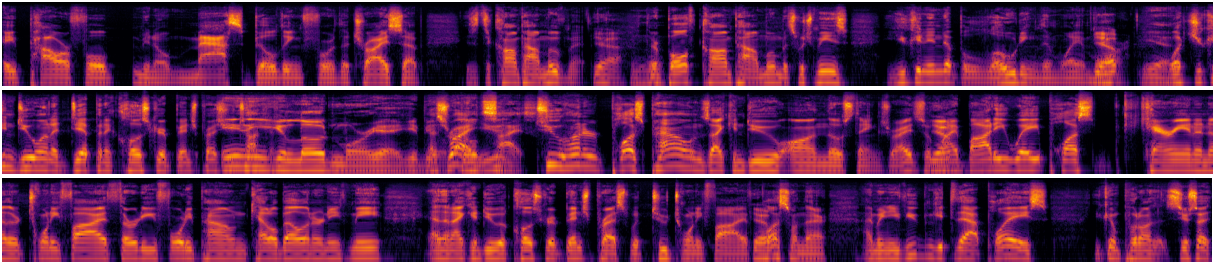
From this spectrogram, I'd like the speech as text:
a powerful, you know, mass building for the tricep is it's a compound movement. Yeah. They're both compound movements, which means you can end up loading them way more. Yeah. What you can do on a dip and a close grip bench press, you're Anything talking you can load more, yeah. You could be that's right. build size. 200 plus pounds I can do on those things, right? So Yep. my body weight plus carrying another 25, 30, 40 pound kettlebell underneath me. And then I can do a close grip bench press with 225 Yep. plus on there. I mean, if you can get to that place, you can put on serious size.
